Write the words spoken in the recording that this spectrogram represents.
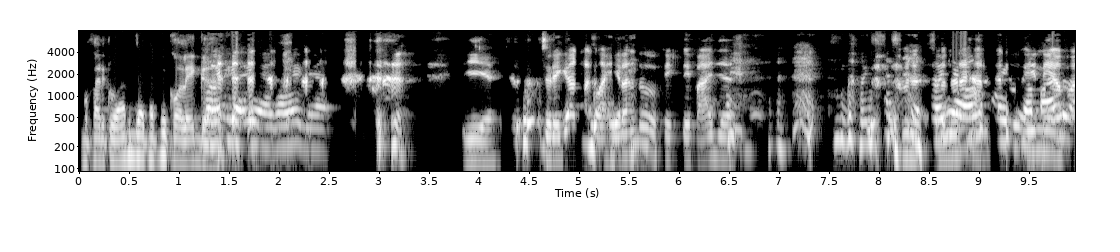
Bukan keluarga tapi kolega. Kolega iya kolega. iya. Curiga kelahiran tuh fiktif aja. Sebenarnya harusnya ini apa?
